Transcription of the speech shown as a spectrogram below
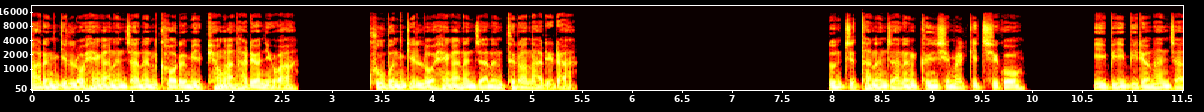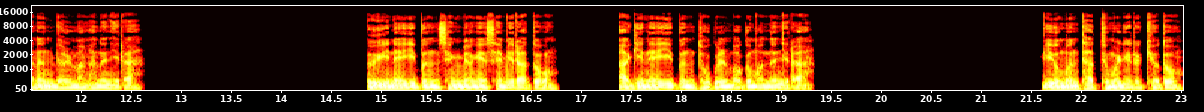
바른 길로 행하는 자는 걸음이 평안하려니와 굽은 길로 행하는 자는 드러나리라. 눈짓하는 자는 근심을 끼치고 입이 미련한 자는 멸망하느니라. 의인의 입은 생명의 샘이라도 악인의 입은 독을 머금었느니라. 미움은 다툼을 일으켜도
